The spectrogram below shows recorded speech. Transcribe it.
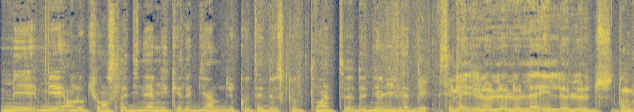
mais, mais en l'occurrence, la dynamique, elle est bien du côté de ce que pointe Denis Olivet. Le, le, le- donc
